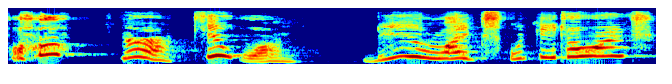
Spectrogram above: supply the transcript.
Uh-huh, you're a cute one. Do you like squeaky toys?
